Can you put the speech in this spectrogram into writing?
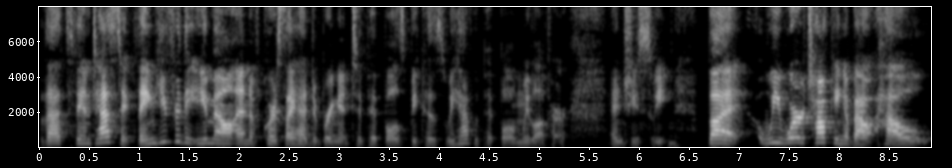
That's fantastic. Thank you for the email. And of course, I had to bring it to Pitbulls because we have a Pitbull and we love her and she's sweet. Mm. But we were talking about how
